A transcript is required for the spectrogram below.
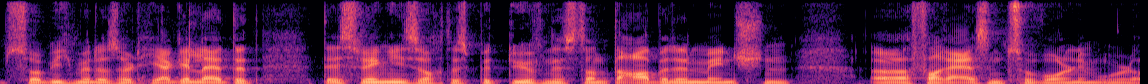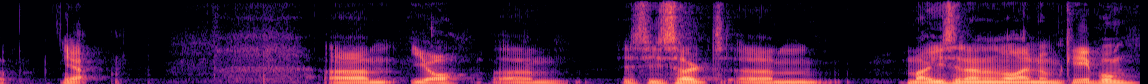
so habe ich mir das halt hergeleitet. Deswegen ist auch das Bedürfnis dann da bei den Menschen, äh, verreisen zu wollen im Urlaub. Ja, ähm, ja, ähm, es ist halt, ähm, man ist in einer neuen Umgebung.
